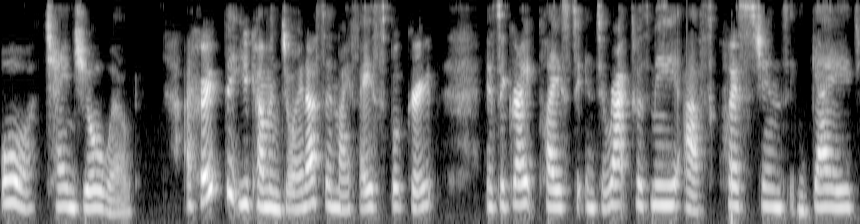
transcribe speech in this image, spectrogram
or change your world. I hope that you come and join us in my Facebook group it's a great place to interact with me, ask questions, engage.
